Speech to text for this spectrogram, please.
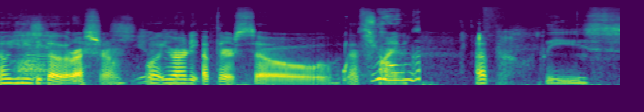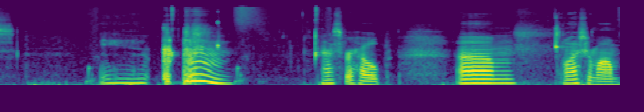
Oh, you need to go to the restroom. Well, you're already up there, so that's fine. Up, please. And ask for help. Um, I'll ask your mom.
